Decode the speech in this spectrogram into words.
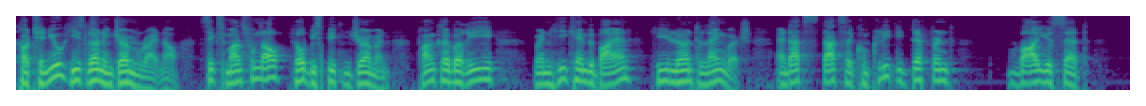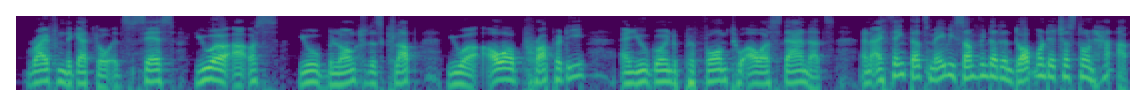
Coutinho, he's learning German right now. Six months from now, he'll be speaking German. Franck Ribéry, when he came to Bayern, he learned the language. And that's that's a completely different value set right from the get go. It says you are us you belong to this club, you are our property, and you're going to perform to our standards. And I think that's maybe something that in Dortmund they just don't have.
